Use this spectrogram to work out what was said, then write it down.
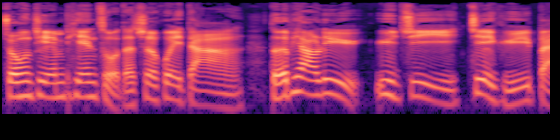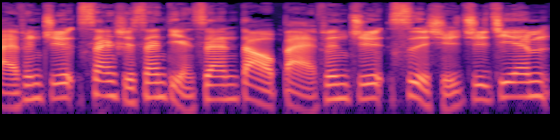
中间偏左的社会党得票率预计介于百分之三十三点三到百分之四十之间。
